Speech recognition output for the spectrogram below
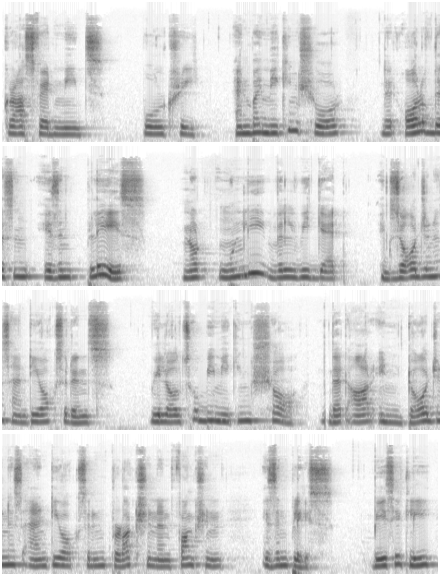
grass fed meats, poultry, and by making sure that all of this is in place, not only will we get exogenous antioxidants, we'll also be making sure that our endogenous antioxidant production and function is in place. Basically,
